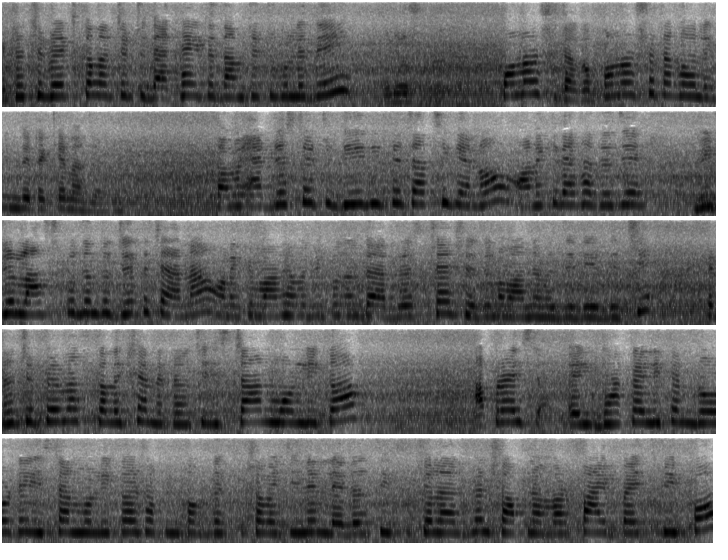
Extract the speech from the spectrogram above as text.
এটা হচ্ছে রেড কালারটা একটু দেখাই। এটার দামটা একটু বলে দেই। পনেরোশো টাকা। পনেরোশো টাকা। হলে কিন্তু এটা কেনা যাবে। তো আমি অ্যাড্রেসটা একটু দিয়ে দিতে চাচ্ছি কেন? অনেকে দেখা যায় যে ভিডিও লাস্ট পর্যন্ত যেতে চায় না, অনেকে মাঝামাঝি পর্যন্ত অ্যাড্রেস চায় সেই সেজন্য মাঝামাঝি দিয়ে দিচ্ছি। এটা হচ্ছে ফেমাস কালেকশন এটা হচ্ছে ইস্টার্ন মল্লিকা আপনারা এই ঢাকা এলিফ্যান্ট রোডে ইস্টার্ন মল্লিকা শপিং কমপ্লেক্স সবাই চিনেন লেভেল সিক্স চলে আসবেন shop number five by three four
